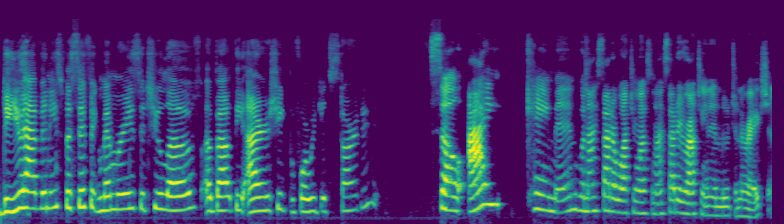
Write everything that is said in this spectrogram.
Do you have any specific memories that you love about the Iron Sheik before we get started? So I came in when I started watching wrestling. I started watching a new generation.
